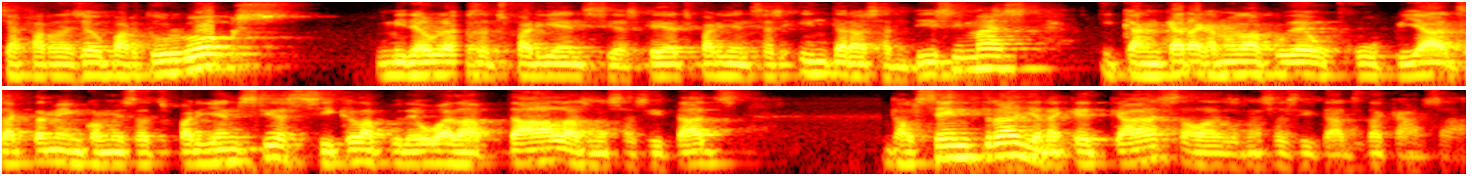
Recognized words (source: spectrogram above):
xafardegeu per Toolbox, mireu les experiències, que hi ha experiències interessantíssimes i que encara que no la podeu copiar exactament com és l'experiència, sí que la podeu adaptar a les necessitats del centre i, en aquest cas, a les necessitats de casa.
